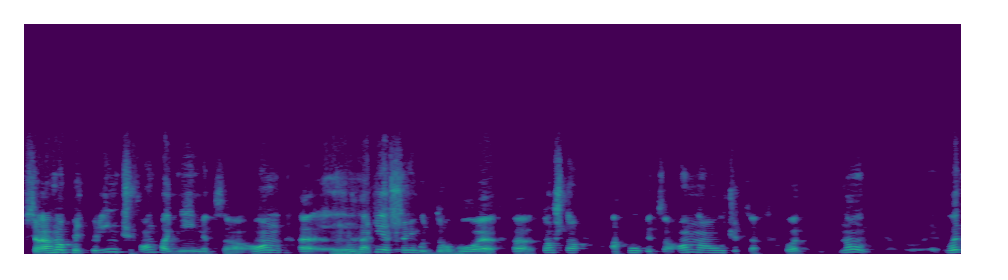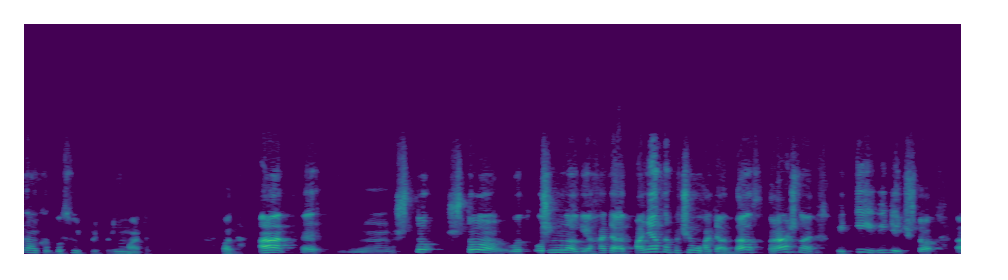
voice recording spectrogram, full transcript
все равно предприимчив, он поднимется, он mm-hmm. затеет что-нибудь другое, то, что окупится, он научится. Вот. Ну, в этом как бы суть предпринимательства. Вот. А э, что, что вот очень многие хотят, понятно, почему хотят, да, страшно идти и видеть, что э,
